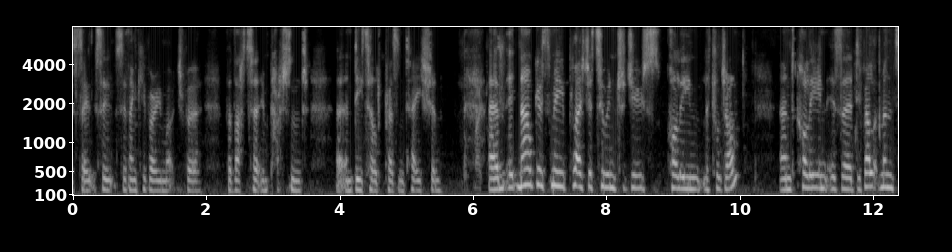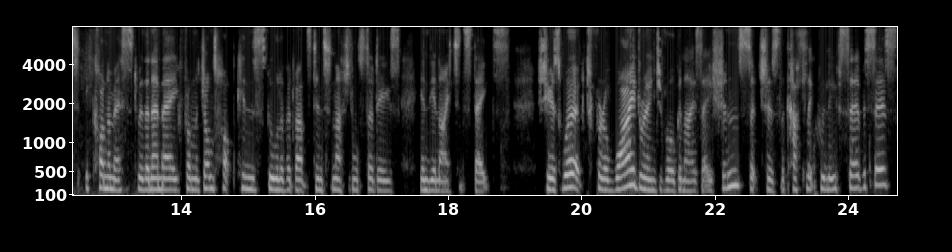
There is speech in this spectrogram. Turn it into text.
So, so, so thank you very much for, for that uh, impassioned uh, and detailed presentation. Um, it now gives me pleasure to introduce Coleen Littlejohn. And Coleen is a development economist with an MA from the Johns Hopkins School of Advanced International Studies in the United States. She has worked for a wide range of organisations such as the Catholic Relief Services,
